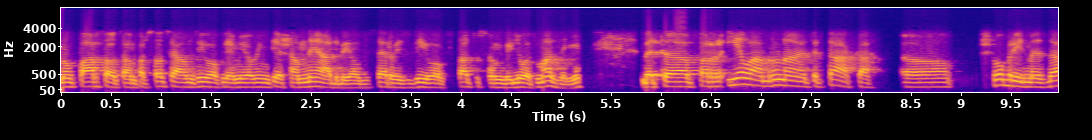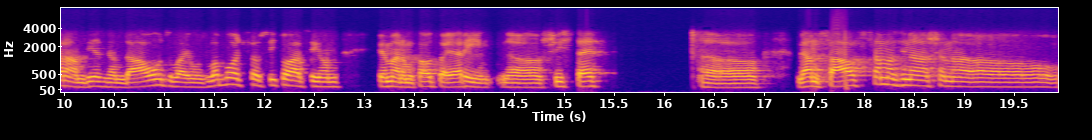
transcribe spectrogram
nu, pārsaucām par sociāliem dzīvokļiem, jo viņi tiešām neatbilda servisu dzīvokļu statusam, bija ļoti maziņi. Bet uh, par ielām runājot, ir tā, ka uh, Šobrīd mēs darām diezgan daudz, lai uzlabotu šo situāciju. Un, piemēram, kaut vai arī uh, šis te uh, gan sāls samazināšana uh,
